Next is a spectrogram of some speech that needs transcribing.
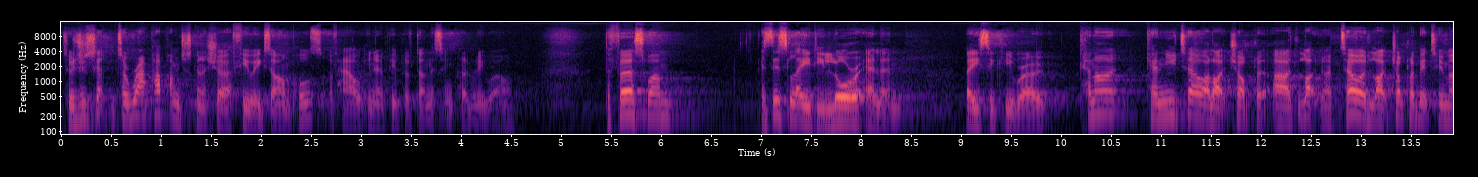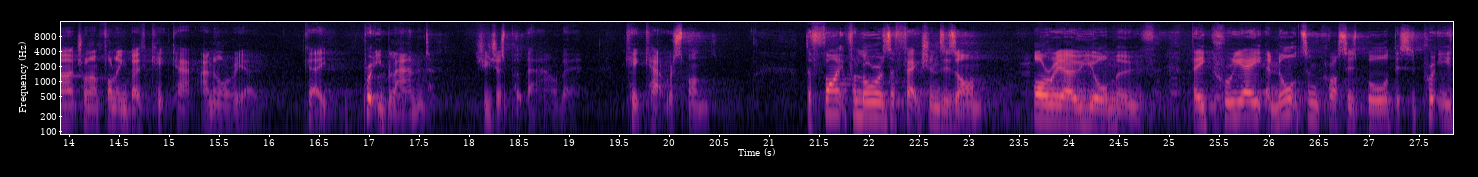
So, just to wrap up, I'm just going to show a few examples of how you know, people have done this incredibly well. The first one is this lady, Laura Ellen, basically wrote, Can, I, can you tell I like chocolate? Uh, like, I tell I like chocolate a bit too much when I'm following both Kit Kat and Oreo. Okay, pretty bland. She just put that out there. Kit Kat responds. The fight for Laura's affections is on. Oreo, your move. They create a noughts and crosses board. This is pretty,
